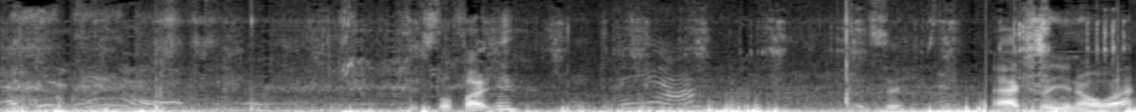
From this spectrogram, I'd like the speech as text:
I can't do it. You still fighting? See. Actually, you know what?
